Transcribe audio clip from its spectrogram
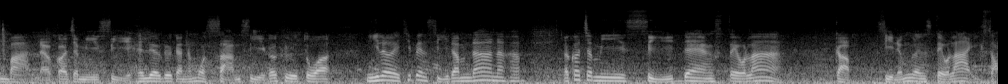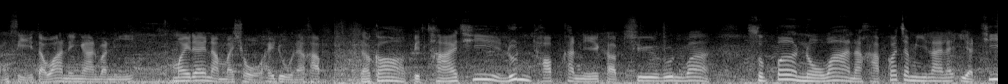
155,000 บาท แล้วก็จะมีสีให้เลือกด้วยกันทั้งหมด 3 สีก็คือตัวนี้เลยที่เป็นสีดำด้านนะครับ แล้วก็จะมีสีแดง Stella กับสีน้ำเงิน Stella อีก 2 สี แต่ว่าในงานวันนี้ไม่ได้นำมาโชว์ให้ดูนะครับ แล้วก็ปิดท้ายที่รุ่นท็อปคันนี้ครับ ชื่อรุ่นว่า Super Nova นะครับ ก็จะมีรายละเอียดที่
